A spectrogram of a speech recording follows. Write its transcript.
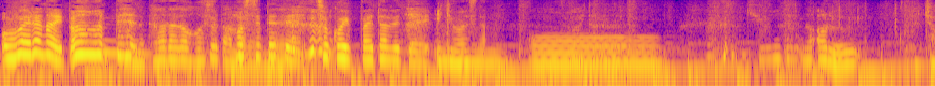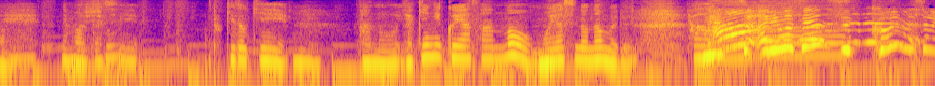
覚えれないと思って、体が欲してたん欲しててチョコいっぱい食べていきました、おー。急に食べなある？ちゃんでも私時々うん。あの焼肉屋さんのもやしのナムル、めっちゃありあません？すっごい無性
